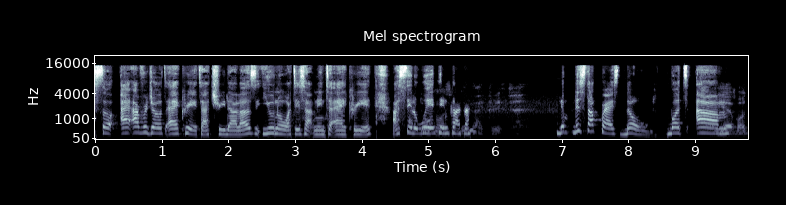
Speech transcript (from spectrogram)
So I average out iCreate at three dollars. You know what is happening to iCreate. I I still don't waiting because the, the stock price down. But Uh, um yeah, but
